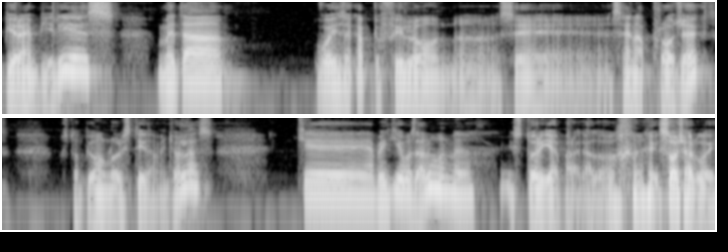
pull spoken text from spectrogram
πήρα εμπειρίες, μετά βοήθησα κάποιο φίλο ε, σε, σε ένα project στο οποίο γνωριστήκαμε κιόλας. Και από εκεί, όπως λέω, ε, ιστορία παρακάτω. Social way.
